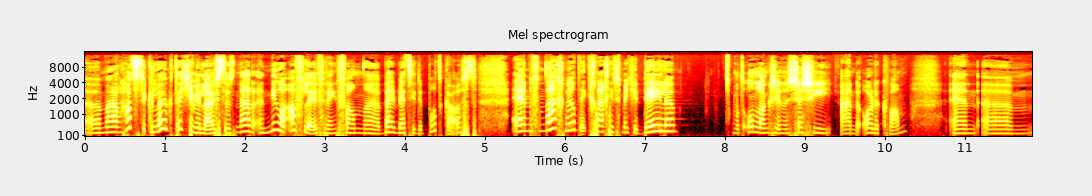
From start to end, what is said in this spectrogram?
Uh, maar hartstikke leuk dat je weer luistert naar een nieuwe aflevering van uh, Bij Betty de podcast. En vandaag wilde ik graag iets met je delen, wat onlangs in een sessie aan de orde kwam. En um,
